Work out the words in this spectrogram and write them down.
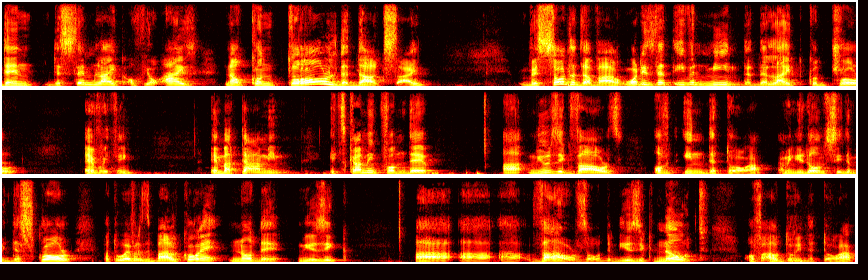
then the same light of your eyes now control the dark side, וסוד הדבר, what does that even mean, that the light control everything? הם הטעמים. It's coming from the uh, music vowels of in the Torah. I mean, you don't see them in the scroll, but whoever is Baal Koreh know the music uh, uh, uh, vowels or the music note of how to read the Torah.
